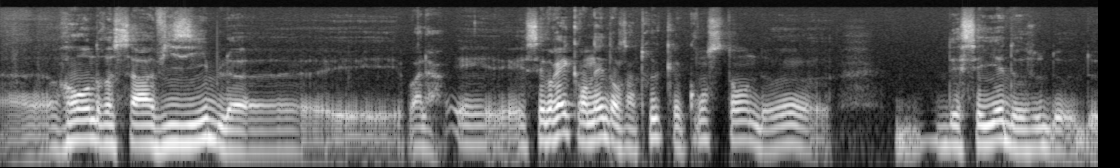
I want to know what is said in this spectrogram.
euh, rendre ça visible. Euh, et voilà. Et, c'est vrai qu'on est dans un truc constant de d'essayer de, de,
